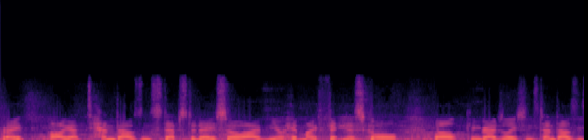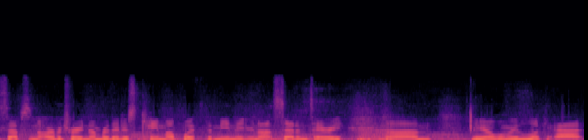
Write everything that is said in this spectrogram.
right? Oh, I got 10,000 steps today, so I've you know hit my fitness goal. Well, congratulations, 10,000 steps is an arbitrary number they just came up with to mean that you're not sedentary. Um, you know, when we look at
